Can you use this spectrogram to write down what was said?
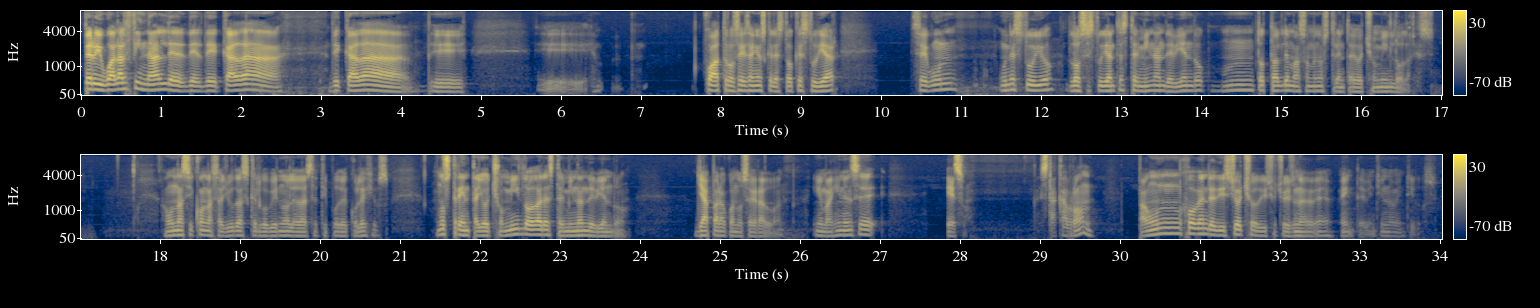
pero igual al final de, de, cada, de cada cuatro o seis años que les toque estudiar, según un estudio, los estudiantes terminan debiendo un total de más o menos 38 mil dólares. Aún así con las ayudas que el gobierno le da a este tipo de colegios. Unos 38 mil dólares terminan debiendo ya para cuando se gradúan. Imagínense eso. Está cabrón. Para un joven de 18, 18, 19, 20, 21, 22,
